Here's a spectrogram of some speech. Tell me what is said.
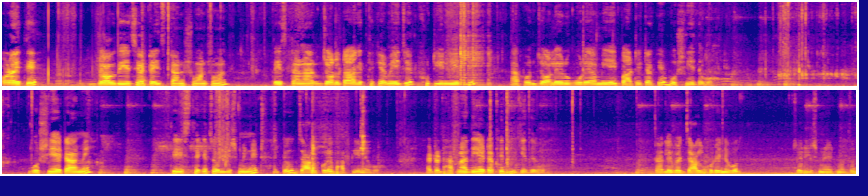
কড়াইতে জল দিয়েছি, একটা স্ট্যান্ড সমান সমান। তো স্ট্যান্ড আর জলটা আগের থেকে আমি এই যে ফুটিয়ে নিয়েছি। এখন জলের উপরে আমি এই বাটিটাকে বসিয়ে দেব। বসিয়ে এটা আমি তিরিশ থেকে চল্লিশ মিনিট একটু জাল করে ভাপিয়ে নেব। একটা ঢাকনা দিয়ে এটাকে ঢেকে দেব। তাহলে এবার জাল করে নেব চল্লিশ মিনিট মতন।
